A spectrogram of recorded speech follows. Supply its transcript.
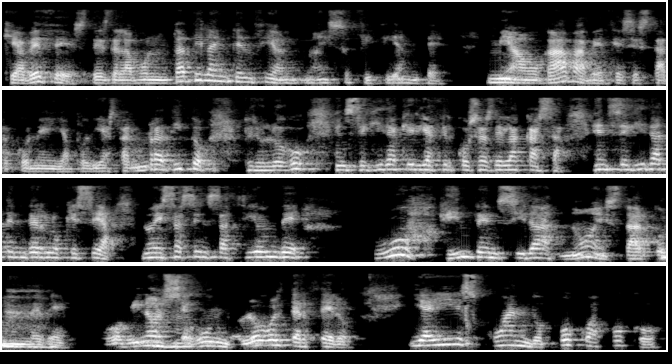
que a veces desde la voluntad y la intención no hay suficiente, me ahogaba a veces estar con ella. Podía estar un ratito, pero luego enseguida quería hacer cosas de la casa, enseguida atender lo que sea. No esa sensación de, uff, qué intensidad, ¿no? Estar con un bebé. Luego vino el segundo, luego el tercero. Y ahí es cuando, poco a poco,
